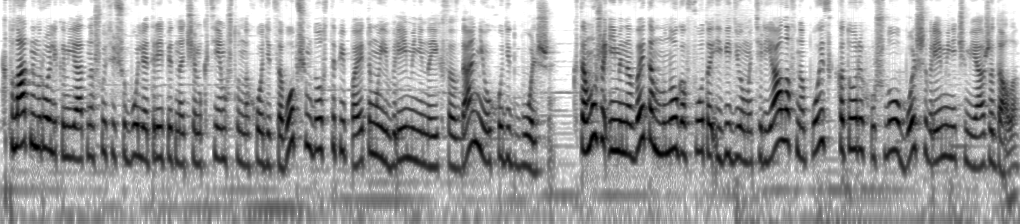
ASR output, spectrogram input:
К платным роликам я отношусь еще более трепетно, чем к тем, что находятся в общем доступе, поэтому и времени на их создание уходит больше. К тому же именно в этом много фото и видеоматериалов, на поиск которых ушло больше времени, чем я ожидала.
